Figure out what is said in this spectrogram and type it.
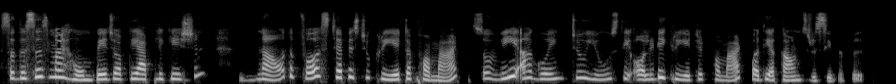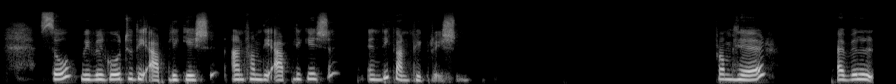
So this is my home page of the application. Now the first step is to create a format. So we are going to use the already created format for the accounts receivable. So we will go to the application and from the application in the configuration. From here, I will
